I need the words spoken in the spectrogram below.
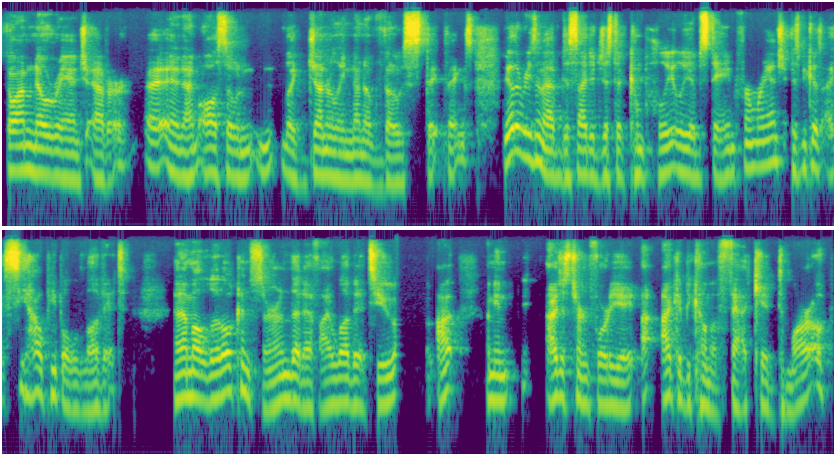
So I'm no ranch ever. And I'm also like generally none of those st- things. The other reason I've decided just to completely abstain from ranch is because I see how people love it. And I'm a little concerned that if I love it too, I, I mean, I just turned 48. I, I, could become a fat kid tomorrow.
